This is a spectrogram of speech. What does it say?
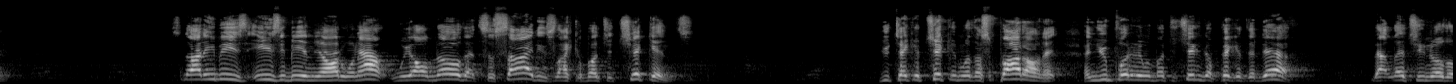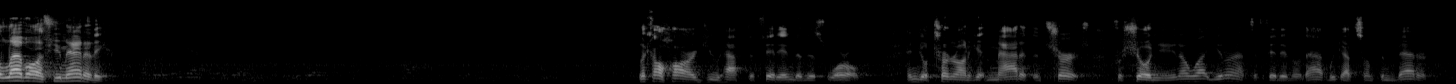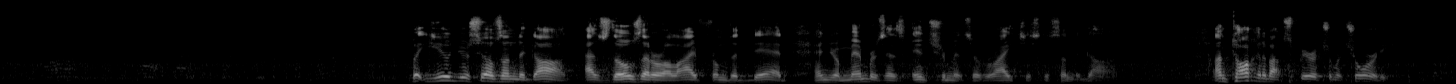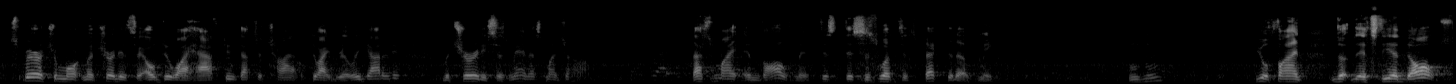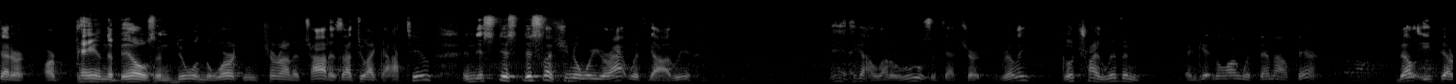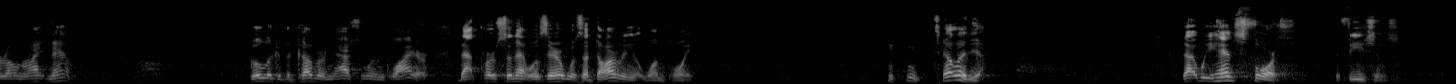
It's not easy being the odd one out. We all know that society's like a bunch of chickens. You take a chicken with a spot on it and you put it in with a bunch of chickens, they'll pick it to death. That lets you know the level of humanity. Look how hard you have to fit into this world and you'll turn around and get mad at the church for showing you, you know what, you don't have to fit in with that. We got something better. But yield yourselves unto God as those that are alive from the dead, and your members as instruments of righteousness unto God. I'm talking about spiritual maturity. Spiritual maturity to say, oh, do I have to? That's a child. Do I really got to do? Maturity says, man, that's my job. That's my involvement. This, this is what's expected of me. Mm-hmm. You'll find the, it's the adults that are, are paying the bills and doing the work, and you turn around a child is, say, Do I got to? And this, this, this lets you know where you're at with God. Man, they got a lot of rules at that church. Really? Go try living and getting along with them out there. They'll eat their own right now. Go look at the cover of National Enquirer. That person that was there was a darling at one point. telling you. That we henceforth, Ephesians,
